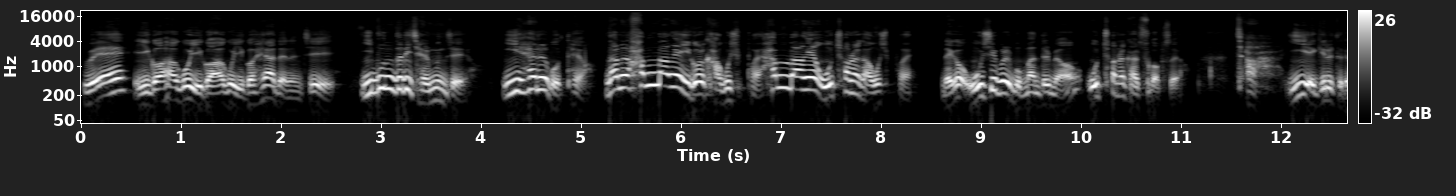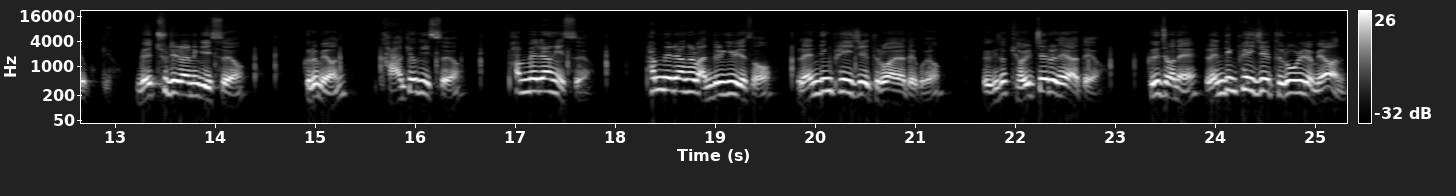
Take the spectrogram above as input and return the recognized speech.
왜 이거 하고 이거 하고 이거 해야 되는지 이분들이 제일 문제예요. 이해를 못 해요. 나는 한 방에 이걸 가고 싶어 해. 한 방에 5천을 가고 싶어 해. 내가 50을 못 만들면 5천을 갈 수가 없어요. 자, 이 얘기를 드려볼게요. 매출이라는 게 있어요. 그러면 가격이 있어요. 판매량이 있어요. 판매량을 만들기 위해서 랜딩 페이지에 들어와야 되고요. 여기서 결제를 해야 돼요. 그 전에 랜딩 페이지에 들어오려면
